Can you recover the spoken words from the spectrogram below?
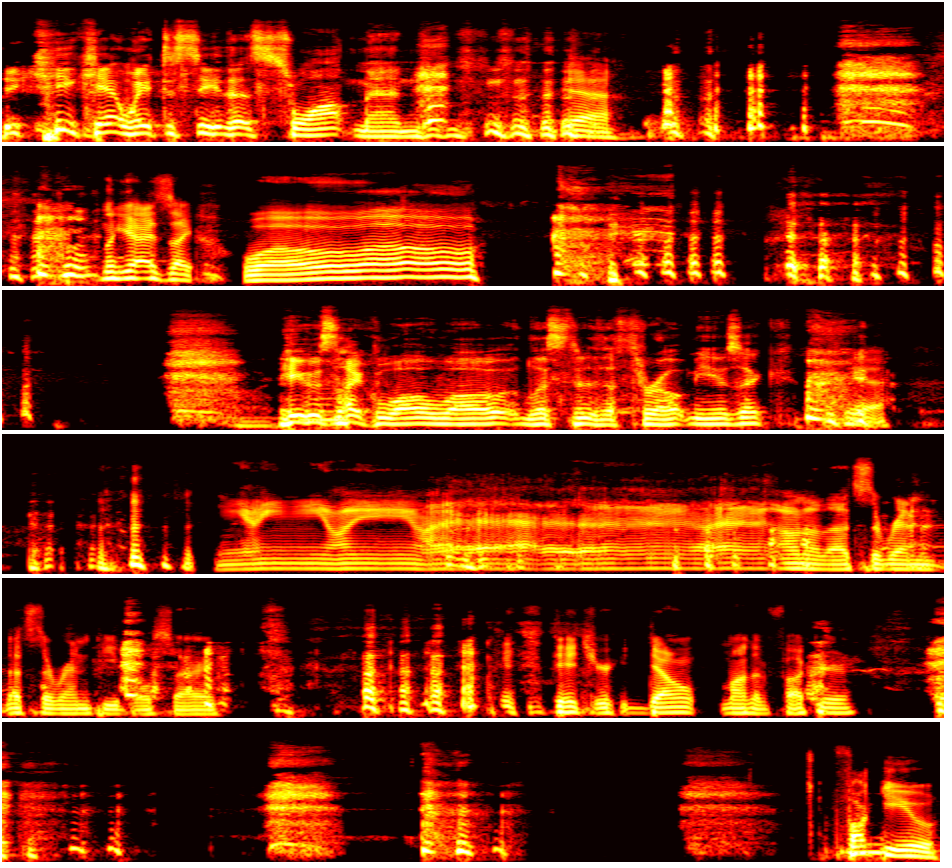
He, he can't wait to see the Swamp Men. yeah. the guy's like, whoa, whoa. he was like, "Whoa, whoa!" Listen to the throat music. Yeah. oh no, that's the Ren. That's the Ren people. Sorry. Did you don't, motherfucker? Fuck you.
